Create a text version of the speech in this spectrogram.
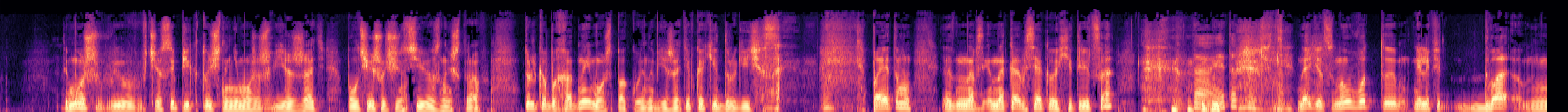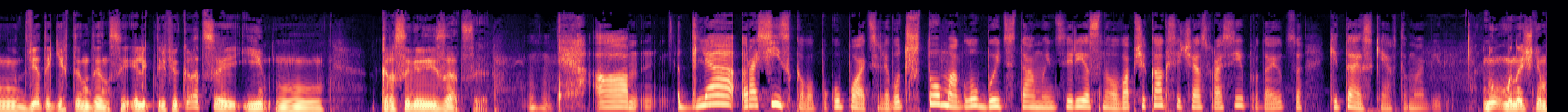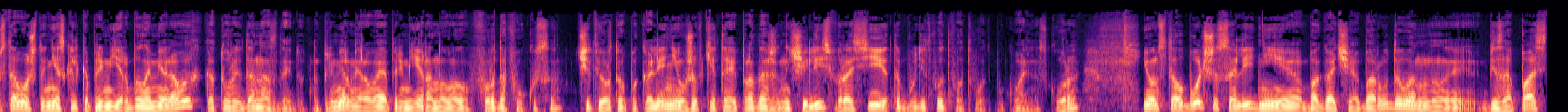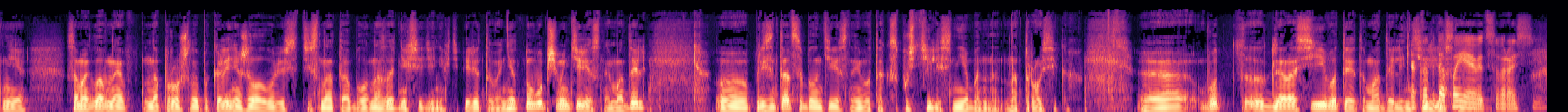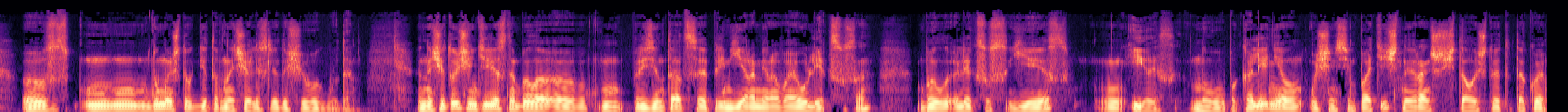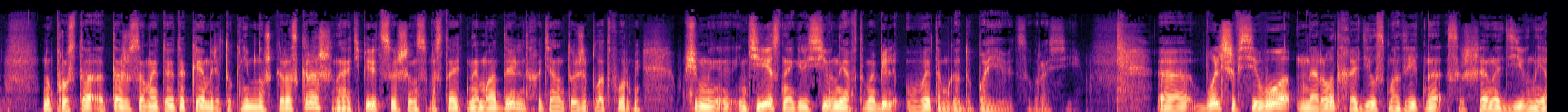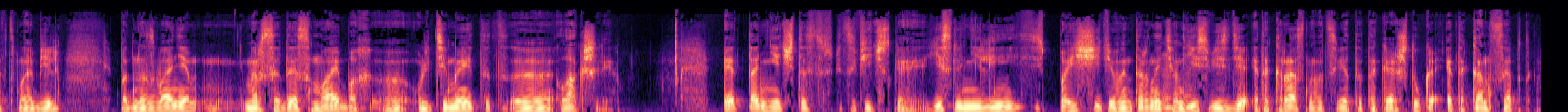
Ты можешь в часы пик точно не можешь въезжать, получаешь очень серьезный штраф. Только в выходные можешь спокойно въезжать и в какие-то другие часы. Поэтому э, на, на всякого хитреца да, это точно. найдется. Ну вот э, два, две таких тенденции. Электрификация и кроссоверизация. А для российского покупателя, вот что могло быть там интересного? Вообще, как сейчас в России продаются китайские автомобили? Ну, мы начнем с того, что несколько премьер было мировых, которые до нас дойдут. Например, мировая премьера нового Форда Фокуса четвертого поколения. Уже в Китае продажи начались, в России это будет вот-вот-вот, буквально скоро. И он стал больше, солиднее, богаче оборудован, безопаснее. Самое главное, на прошлое поколение жаловались, теснота была на задних сиденьях, теперь этого нет. Ну, в общем, интересная модель. Э, презентация была интересная, его так спустили с неба на, на тросиках. Э, вот для России вот эта модель интересна. А когда появится в России? Э, думаю, что где-то в начале следующего года. Значит, очень интересно была презентация премьера мировая у Lexus. Был Lexus ES, ИС нового поколения, он очень симпатичный. Раньше считалось, что это такое, ну, просто та же самая Toyota Camry, только немножко раскрашена, а теперь это совершенно самостоятельная модель, хотя на той же платформе. В общем, интересный, агрессивный автомобиль в этом году появится в России. Э, больше всего народ ходил смотреть на совершенно дивный автомобиль под названием Mercedes Maybach э, Ultimate э, Luxury. Это нечто специфическое. Если не ленитесь, поищите в интернете, uh-huh. он есть везде. Это красного цвета такая штука, это концепт.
